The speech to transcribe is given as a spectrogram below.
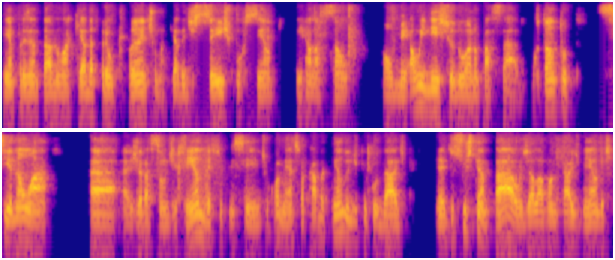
tem apresentado uma queda preocupante, uma queda de 6% em relação ao, ao início do ano passado. Portanto, se não há a, a geração de renda suficiente, o comércio acaba tendo dificuldade né, de sustentar ou de alavancar as vendas.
